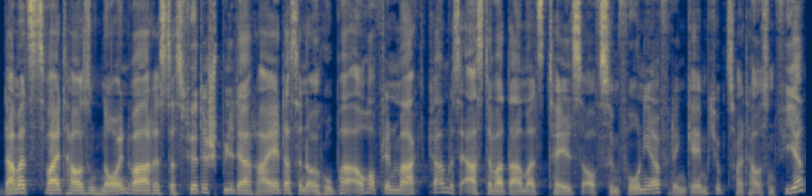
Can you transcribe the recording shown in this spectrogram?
Damals 2009 war es das vierte Spiel der Reihe, das in Europa auch auf den Markt kam. Das erste war damals Tales of Symphonia für den GameCube 2004.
